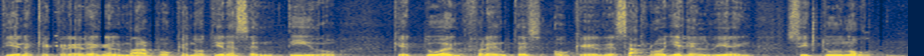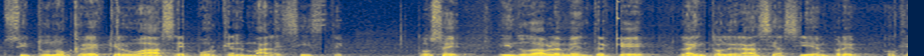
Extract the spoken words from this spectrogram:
tienes que creer en el mal porque no tiene sentido que tú enfrentes o que desarrolles el bien si tú no, si tú no crees que lo hace porque el mal existe. Entonces, indudablemente que la intolerancia siempre, ok,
